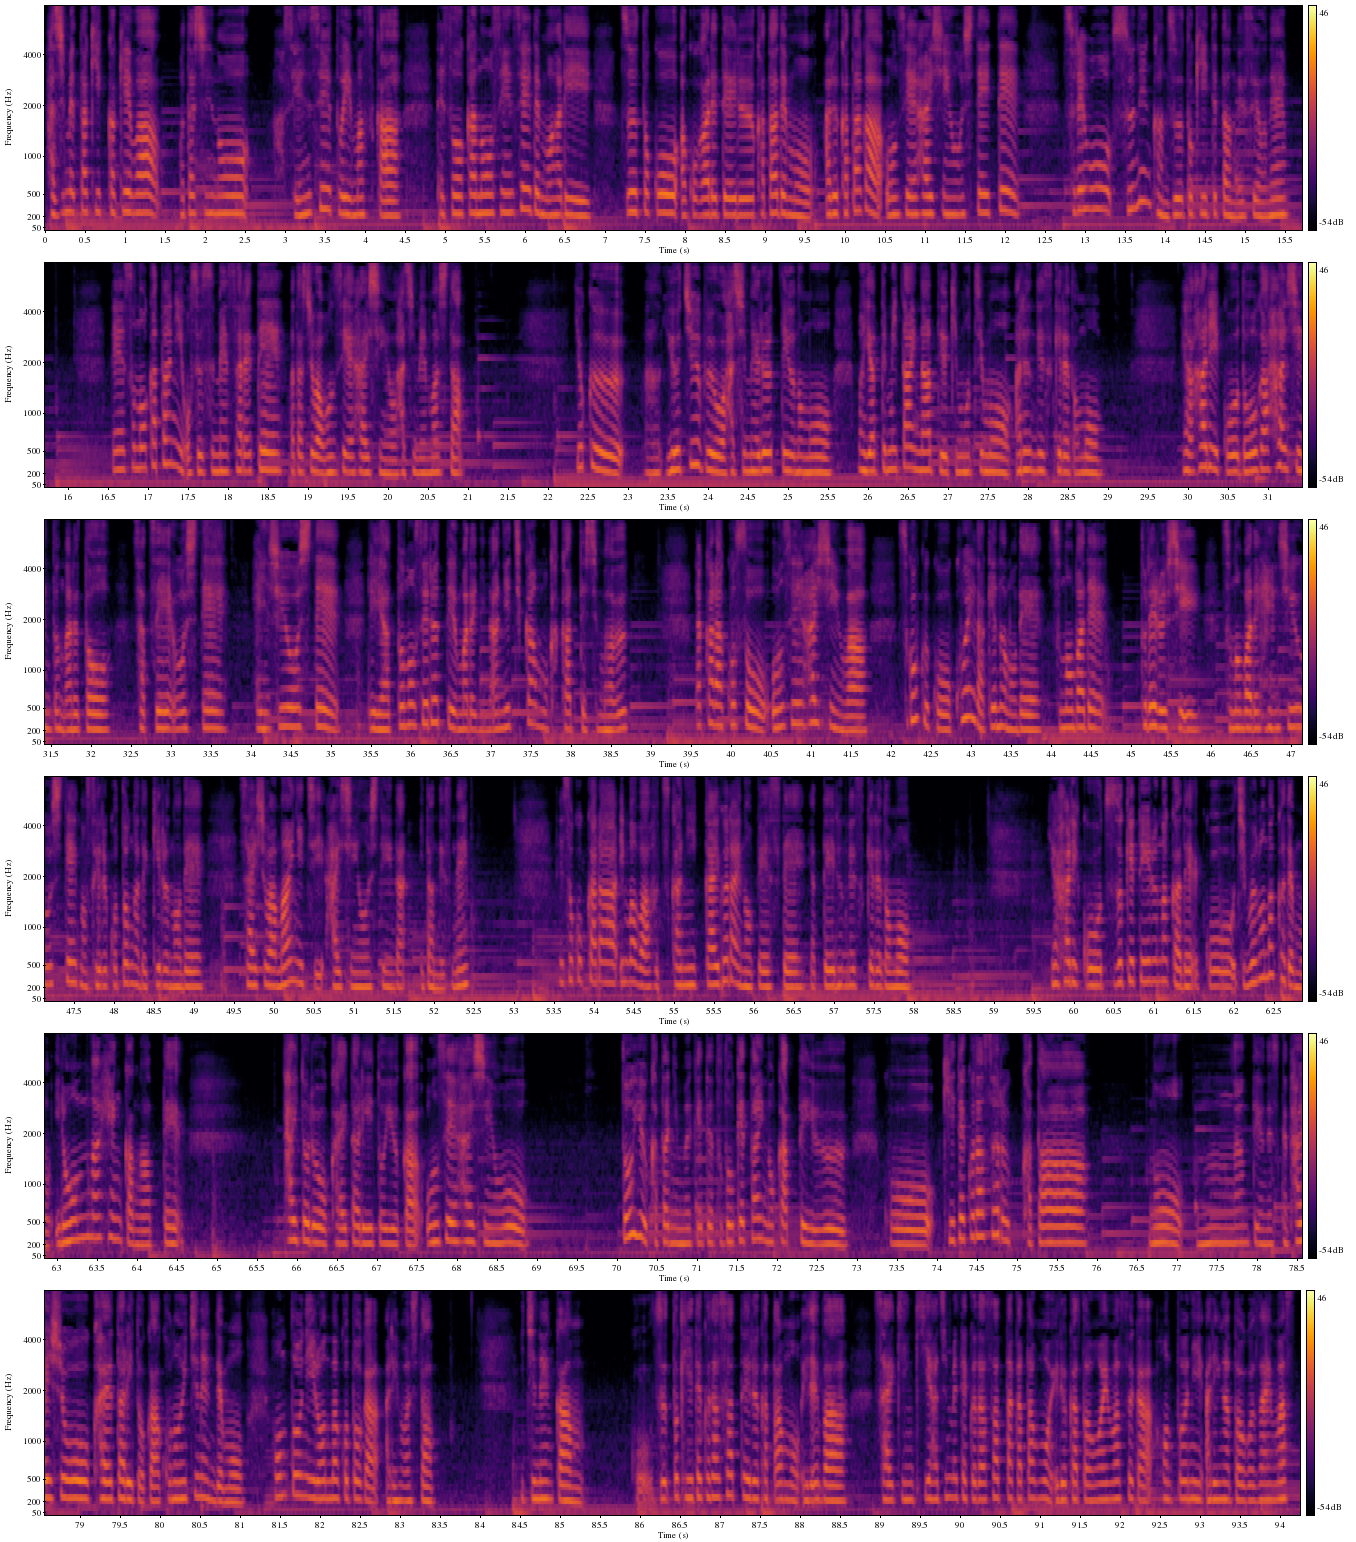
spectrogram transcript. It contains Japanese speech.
始めたきっかけは私の先生といいますか手相科の先生でもありずっとこう憧れている方でもある方が音声配信をしていてそれを数年間ずっと聞いてたんですよね。でその方におすすめされて私は音声配信を始めました。よく、YouTube を始めるっていうのも、まあ、やってみたいなっていう気持ちもあるんですけれどもやはりこう動画配信となると撮影をして編集をしてでやっと載せるっていうまでに何日間もかかってしまう。だからこそ音声配信はすごくこう声だけなのでその場で撮れるしその場で編集をして載せることができるので最初は毎日配信をしていたいたんですね。でそこから今は2日に1回ぐらいのペースでやっているんですけれどもやはりこう続けている中でこう自分の中でもいろんな変化があってタイトルを変えたりというか音声配信をどういう方に向けて届けたいのかっていうこう聞いてくださる方のうん何て言うんですか対象を変えたりとかこの1年でも本当にいろんなことがありました。1年間こうずっと聞いてくださっている方もいれば最近聞き始めてくださった方もいるかと思いますが本当にありがとうございます。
